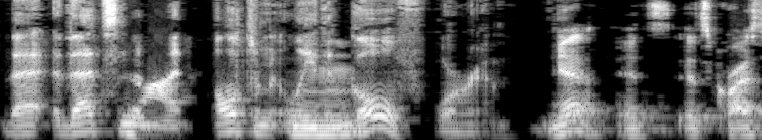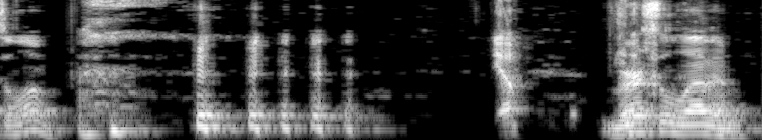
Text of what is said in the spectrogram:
That that's mm-hmm. not ultimately mm-hmm. the goal for him. Yeah, it's it's Christ alone. yep. Verse eleven.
